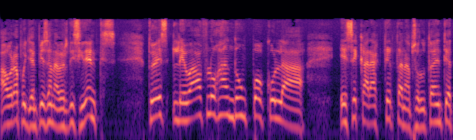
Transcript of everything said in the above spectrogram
Ahora pues ya empiezan a haber disidentes. Entonces le va aflojando un poco la, ese carácter tan absolutamente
